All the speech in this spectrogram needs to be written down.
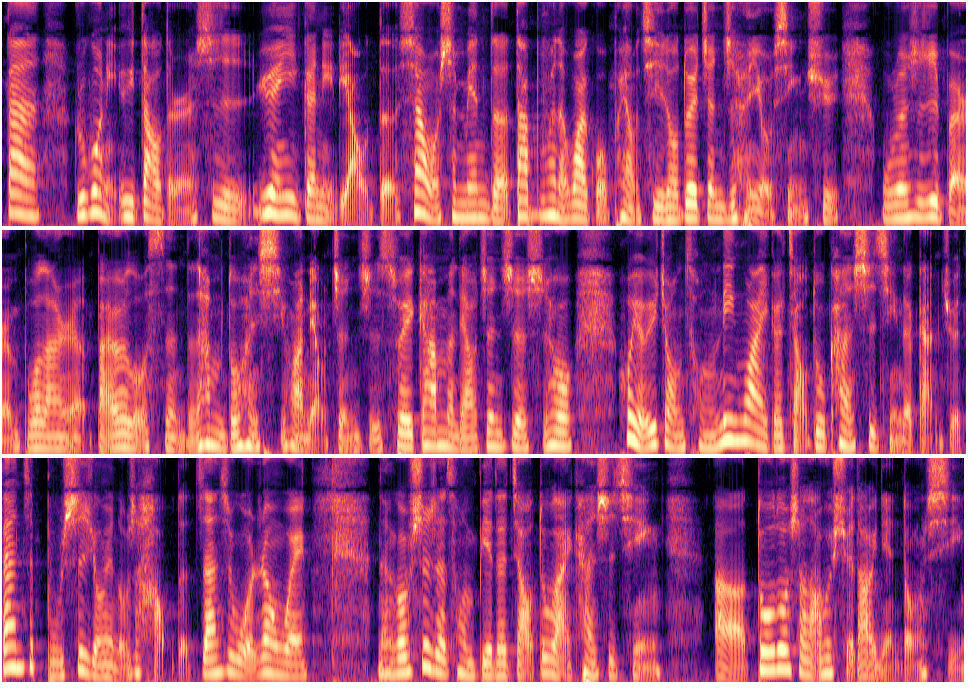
但如果你遇到的人是愿意跟你聊的，像我身边的大部分的外国朋友，其实都对政治很有兴趣。无论是日本人、波兰人、白俄罗斯人等，他们都很喜欢聊政治。所以跟他们聊政治的时候，会有一种从另外一个角度看事情的感觉。但这不是永远都是好的。但是我认为，能够试着从别的角度来看事情，呃，多多少少会学到一点东西。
